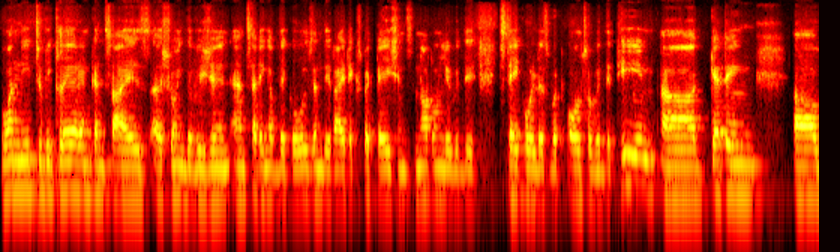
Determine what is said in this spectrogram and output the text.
one need to be clear and concise, uh, showing the vision and setting up the goals and the right expectations, not only with the stakeholders but also with the team. Uh, getting uh,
